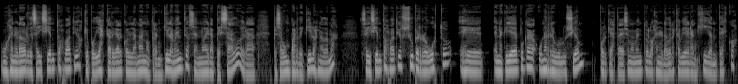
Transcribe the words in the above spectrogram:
un generador de 600 vatios que podías cargar con la mano tranquilamente, o sea, no era pesado, era pesaba un par de kilos nada más. 600 vatios, súper robusto. Eh, en aquella época una revolución, porque hasta ese momento los generadores que había eran gigantescos.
